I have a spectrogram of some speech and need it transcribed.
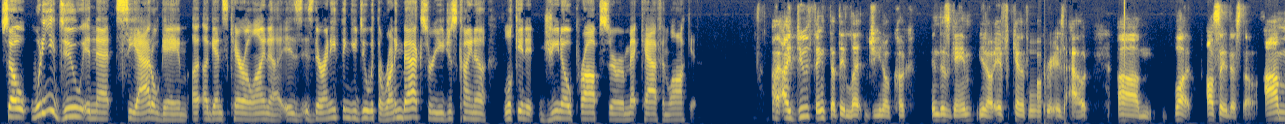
So, what do you do in that Seattle game uh, against Carolina? Is is there anything you do with the running backs, or you just kind of looking at Geno props or Metcalf and Lockett? I, I do think that they let Geno cook in this game. You know, if Kenneth Walker is out, um, but I'll say this though. I'm,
